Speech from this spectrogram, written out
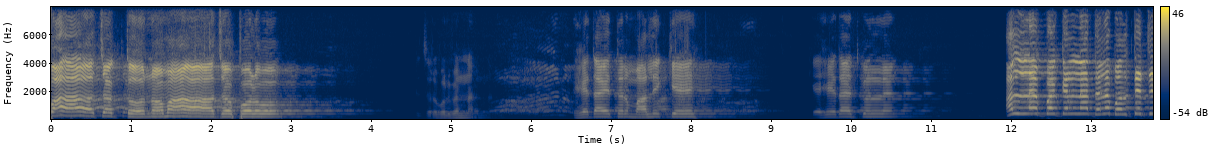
পাঁচ নমাজ জোরে বলবেন না। হেদায়েতের মালিক কে কে হেদায়েত করলেন? আল্লাহ আল্লাহ বলতেছে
